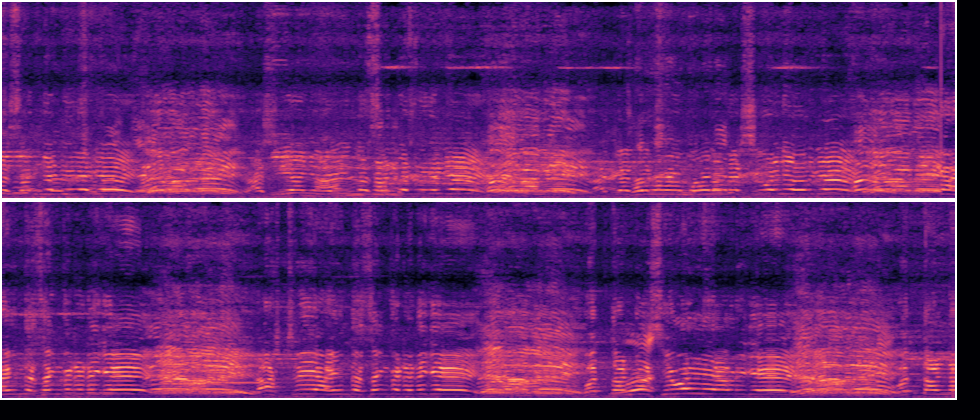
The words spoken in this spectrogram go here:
ಅಹಿಂದ ಸಂಘಟನೆಗೆ, ರಾಷ್ಟ್ರೀಯ ಅಹಿಂದ ಸಂಘಟನೆಗೆ ಮುತ್ತಣ್ಣ ಶಿವಳ್ಳಿ ಅವರಿಗೆ ಅಹಿಂದ ಸಂಘಟನೆಗೆ, ರಾಷ್ಟ್ರೀಯ ಅಹಿಂದ ಸಂಘಟನೆಗೆ, ಒತ್ತಣ್ಣ ಶಿವಳ್ಳಿ ಅವರಿಗೆ, ಒತ್ತಣ್ಣ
